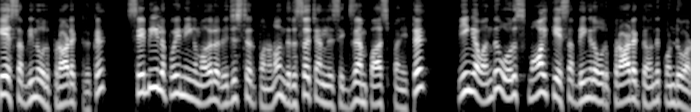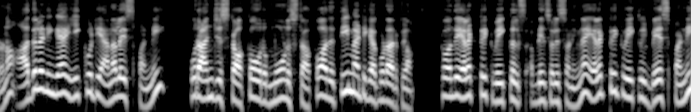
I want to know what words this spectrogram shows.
கேஸ் அப்படின்னு ஒரு ப்ராடக்ட் இருக்குது செபியில் போய் நீங்கள் முதல்ல ரெஜிஸ்டர் பண்ணணும். இந்த ரிசர்ச் அனலிஸ்ட் எக்ஸாம் பாஸ் பண்ணிவிட்டு நீங்கள் வந்து ஒரு ஸ்மால் கேஸ் அப்படிங்கிற ஒரு ப்ராடக்ட்டை வந்து கொண்டு வரணும். அதில் நீங்கள் ஈக்விட்டி அனலைஸ் பண்ணி ஒரு அஞ்சு ஸ்டாக்கோ ஒரு மூணு ஸ்டாக்கோ அது தீமேட்டிக்காக கூட இருக்கலாம். இப்போ வந்து எலக்ட்ரிக் வெஹிக்கிள்ஸ் அப்படின்னு சொல்லி சொன்னீங்கன்னா எலக்ட்ரிக் வெஹிக்கிள் பேஸ் பண்ணி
